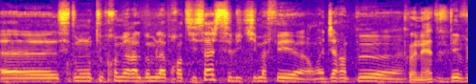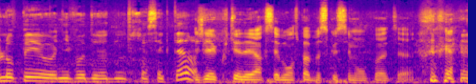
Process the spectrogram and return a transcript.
Euh, C'était mon tout premier album L'apprentissage, celui qui m'a fait, on va dire, un peu euh, Connaître. développer au niveau de, de notre secteur. Je l'ai écouté d'ailleurs, c'est bon, c'est pas parce que c'est mon pote. euh.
